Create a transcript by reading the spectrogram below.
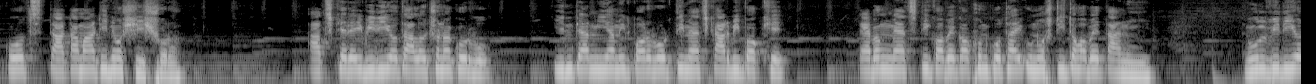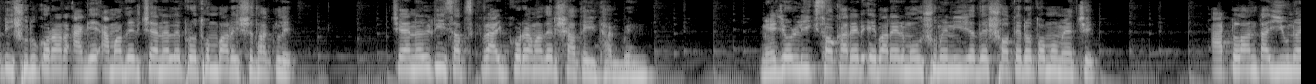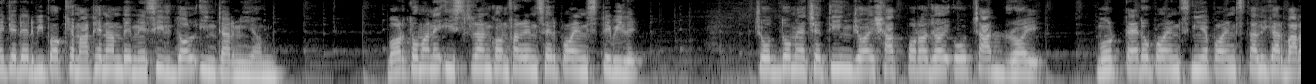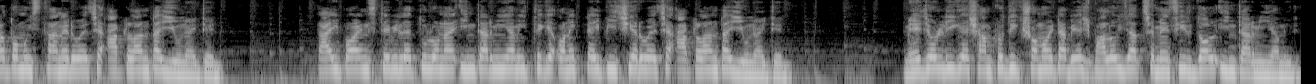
কোচ টাটা মার্টিনোর শিষ্যরা। আজকের এই ভিডিওতে আলোচনা করব ইন্টার মিয়ামির পরবর্তী ম্যাচ কার বিপক্ষে? এবং ম্যাচটি কবে, কখন, কোথায় অনুষ্ঠিত হবে তা নিয়ে। মূল ভিডিওটি শুরু করার আগে আমাদের চ্যানেলে প্রথমবার এসে থাকলে চ্যানেলটি সাবস্ক্রাইব করে আমাদের সাথেই থাকবেন। মেজর লিগ সকারের এবারের মৌসুমে নিজেদের সতেরোতম ম্যাচে। আটলান্টা ইউনাইটেডের বিপক্ষে মাঠে নামবে মেসির দল ইন্টার মিয়ামি। বর্তমানে ইস্টার্ন কনফারেন্সের পয়েন্টস টেবিলে চোদ্দ ম্যাচে তিন জয়, সাত পরাজয় ও চার ড্রয়ে। মোট তেরো পয়েন্টস নিয়ে পয়েন্টস তালিকার বারোতম স্থানে রয়েছে আটলান্টা ইউনাইটেড। তাই পয়েন্টস টেবিলের তুলনায় ইন্টার মিয়ামির থেকে অনেকটাই পিছিয়ে রয়েছে আটলান্টা ইউনাইটেড। মেজর লিগে সাম্প্রতিক সময়টা বেশ ভালোই যাচ্ছে মেসির দল ইন্টার মিয়ামির।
